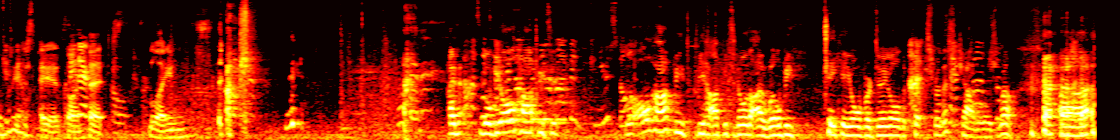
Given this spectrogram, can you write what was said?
Somebody just out of Stay there. context Oh, lines. And That's you'll okay, be all we're happy gonna to. Can you stop? you'll all happy be happy to know that I will be taking over doing all the clips for this channel as well. Uh,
